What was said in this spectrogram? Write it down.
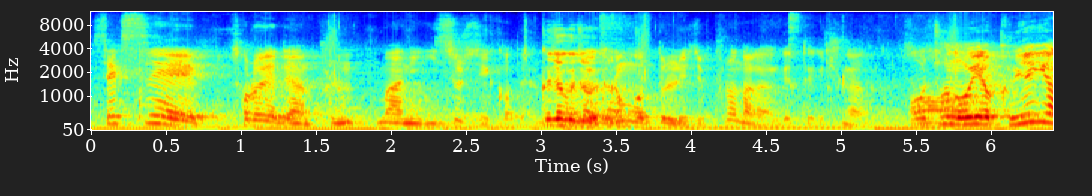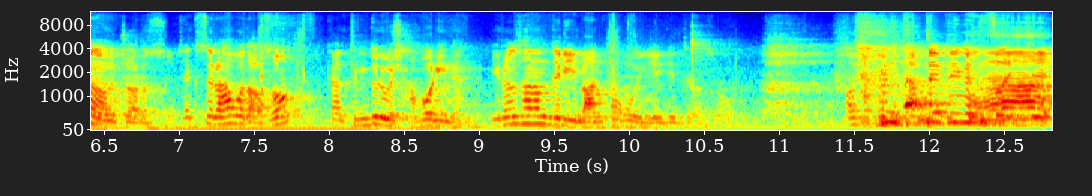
섹스에 서로에 대한 불만이 있을 수 있거든. 그죠, 그죠, 그죠. 그런 것들을 이제 풀어나가는 게 되게 중요하더라고요. 어, 전 오히려 그 얘기가 나올 줄 알았어요. 섹스를 하고 나서 그냥 등 들고 자버리는 이런 사람들이 많다고 얘기 들어서 아, 저는 담배 피면서 아. 이제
